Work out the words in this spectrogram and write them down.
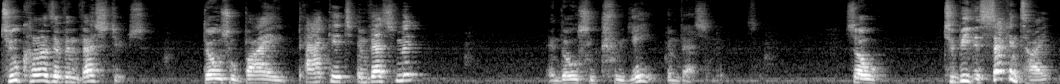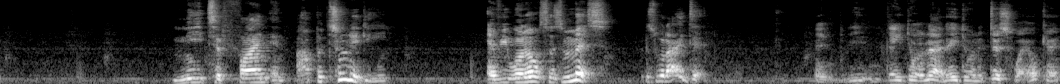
Two kinds of investors those who buy a package investment and those who create investments. So, to be the second type, need to find an opportunity everyone else has missed. That's what I did. They, doing that, they doing it this way, okay.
